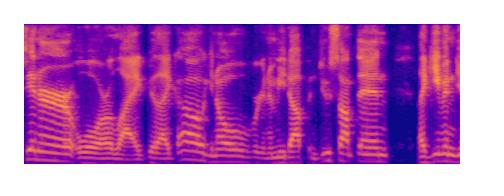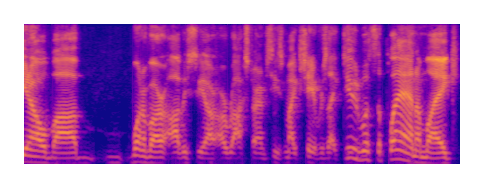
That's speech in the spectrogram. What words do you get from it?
dinner or like be like, oh, you know, we're gonna meet up and do something. Like even you know, uh, one of our obviously our, our rock star MCs, Mike Shaver's like, dude, what's the plan? I'm like,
